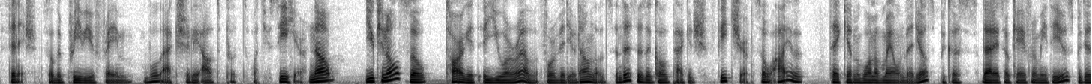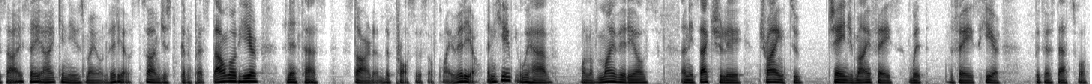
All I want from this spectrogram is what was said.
finish. So the preview frame will actually output what you see here. Now, you can also target a URL for video downloads, and this is a gold package feature. So I have taken one of my own videos because that is okay for me to use because I say I can use my own videos. So I'm just gonna press download here and it has started the process of my video. And here we have one of my videos and it's actually trying to change my face with the face here because that's what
